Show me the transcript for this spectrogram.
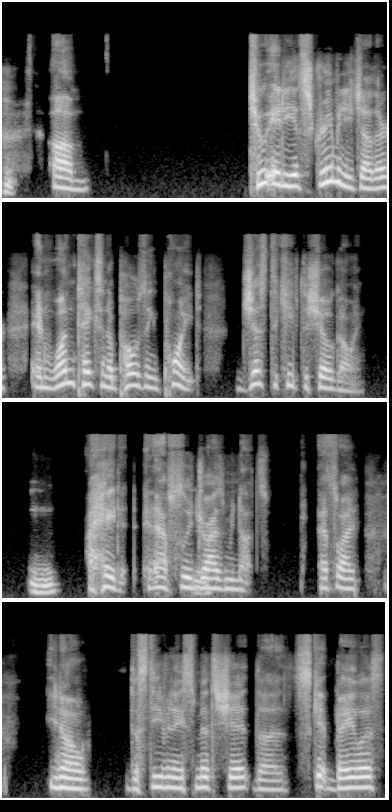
um two idiots screaming at each other and one takes an opposing point just to keep the show going. Mhm. I hate it. It absolutely Yeah. drives me nuts. That's why you know, the Stephen A. Smith shit, the Skip Bayless,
